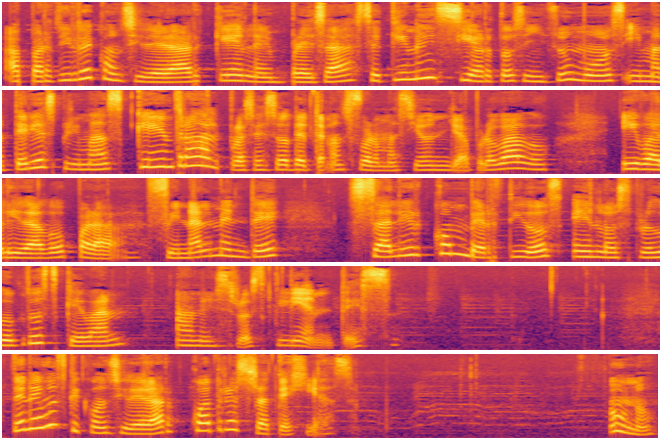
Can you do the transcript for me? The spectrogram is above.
a partir de considerar que en la empresa se tienen ciertos insumos y materias primas que entran al proceso de transformación ya aprobado y validado para finalmente salir convertidos en los productos que van a nuestros clientes. Tenemos que considerar cuatro estrategias. 1.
